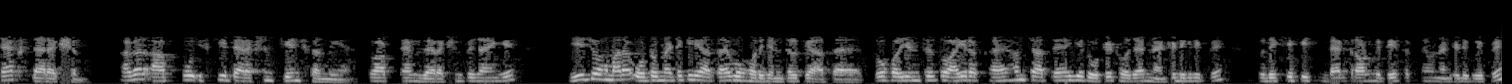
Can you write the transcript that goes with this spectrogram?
टैक्स डायरेक्शन अगर आपको इसकी डायरेक्शन चेंज करनी है तो आप टैक्स डायरेक्शन पे जाएँगे। ये जो हमारा ऑटोमेटिकली आता है, वो हॉरिजेंटल पे आता है। तो हॉरिजेंटल तो आ ही रखा है। हम चाहते हैं ये रोटेट हो जाए 90 डिग्री पे। तो देखिए बैकग्राउंड में देख सकते हैं वो 90 डिग्री पे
